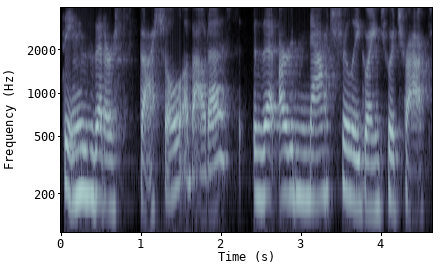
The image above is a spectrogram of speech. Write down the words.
things that are special about us that are naturally going to attract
